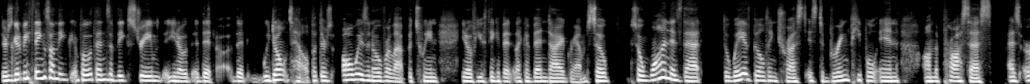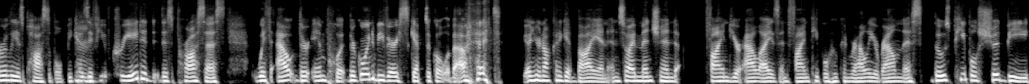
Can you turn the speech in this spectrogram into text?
There's going to be things on the both ends of the extreme, you know, that that we don't tell, but there's always an overlap between, you know, if you think of it like a Venn diagram. So so one is that the way of building trust is to bring people in on the process as early as possible because mm. if you've created this process without their input they're going to be very skeptical about it and you're not going to get buy-in and so i mentioned find your allies and find people who can rally around this those people should be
